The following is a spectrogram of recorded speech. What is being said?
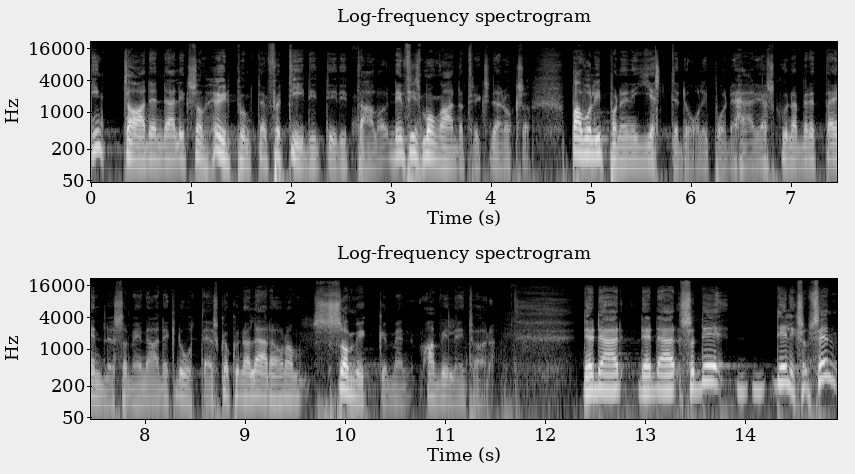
inte ta den där liksom höjdpunkten för tidigt i ditt tal. Det finns många andra tricks där också. Paavo Lipponen är jättedålig på det här. Jag skulle kunna berätta ändlösa mina anekdoter. Jag skulle kunna lära honom så mycket men han ville inte höra. Det där, det där, så det, det liksom, sen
